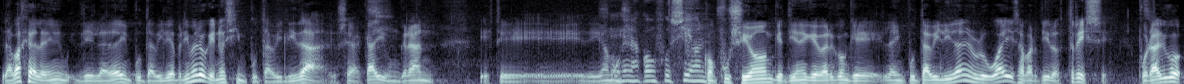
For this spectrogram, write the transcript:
La baja de la, edad de imputabilidad, primero que no es imputabilidad, o sea, acá hay un gran, este, eh, digamos... una confusión. Confusión que tiene que ver con que la imputabilidad en Uruguay es a partir de los 13. Por algo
